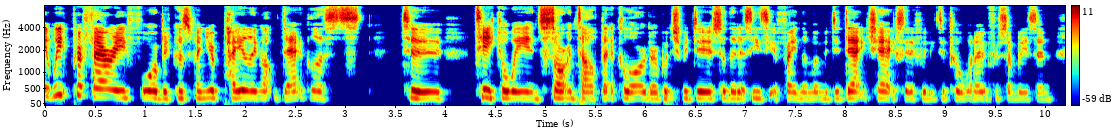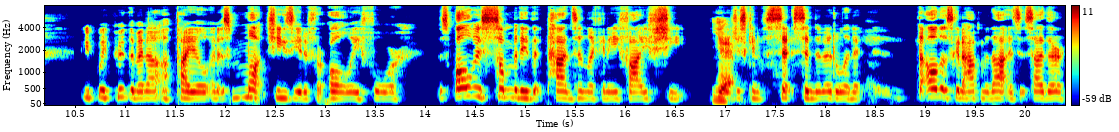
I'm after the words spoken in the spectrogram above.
Eh, We prefer A4 because when you're piling up deck lists to take away and sort into alphabetical order, which we do so that it's easy to find them when we do deck checks or if we need to pull one out for some reason, we we put them in a, a pile and it's much easier if they're all A4. There's always somebody that pans in like an A5 sheet. Yeah. It just kind of sits in the middle and it that all that's going to happen with that is it's either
